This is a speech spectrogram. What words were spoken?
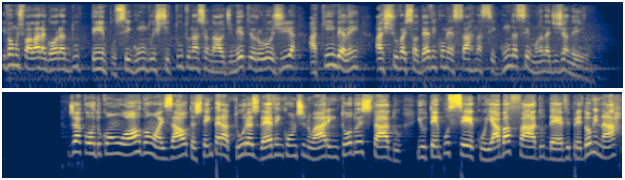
E vamos falar agora do tempo. Segundo o Instituto Nacional de Meteorologia, aqui em Belém, as chuvas só devem começar na segunda semana de janeiro. De acordo com o órgão, as altas temperaturas devem continuar em todo o estado e o tempo seco e abafado deve predominar,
